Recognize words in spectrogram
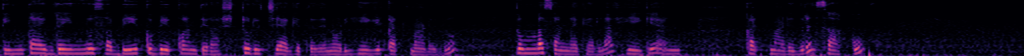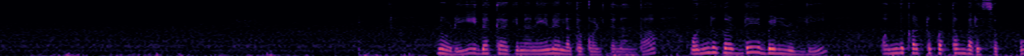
ತಿಂತಾ ಇದ್ದರೆ ಇನ್ನೂ ಸಹ ಬೇಕು ಬೇಕು ಅಂತೀರ, ಅಷ್ಟು ರುಚಿಯಾಗಿರ್ತದೆ. ನೋಡಿ, ಹೀಗೆ ಕಟ್ ಮಾಡೋದು. ತುಂಬ ಸಣ್ಣಕ್ಕೆ ಅಲ್ಲ, ಹೀಗೆ ಕಟ್ ಮಾಡಿದರೆ ಸಾಕು. ನೋಡಿ, ಇದಕ್ಕಾಗಿ ನಾನು ಏನೆಲ್ಲ ತಗೊಳ್ತೇನಂತ ಒಂದು ಗಡ್ಡೆ ಬೆಳ್ಳುಳ್ಳಿ, ಒಂದು ಕಟ್ಟು ಕೊತ್ತಂಬರಿ ಸೊಪ್ಪು,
